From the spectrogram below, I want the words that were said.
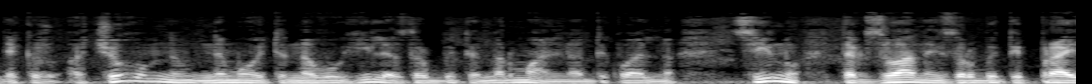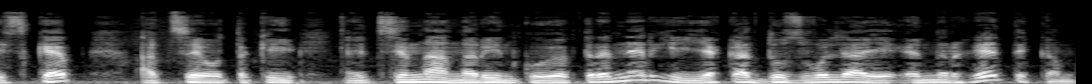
Я кажу, а чого ви не, можете на вугілля зробити нормальну, адекватну ціну, так званий зробити прайс кеп, а це от такий е, ціна на ринку електроенергії, яка дозволяє енергетикам,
